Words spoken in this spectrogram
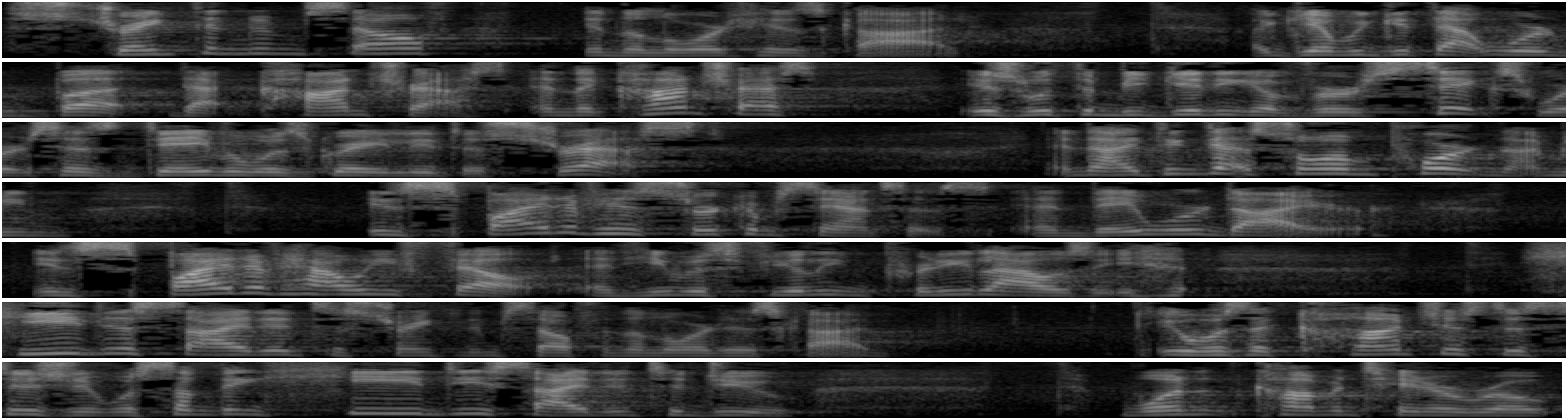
strengthened himself in the Lord his God. Again, we get that word but, that contrast. And the contrast is with the beginning of verse 6 where it says David was greatly distressed. And I think that's so important. I mean, in spite of his circumstances, and they were dire, in spite of how he felt, and he was feeling pretty lousy, he decided to strengthen himself in the Lord his God. It was a conscious decision. It was something he decided to do. One commentator wrote,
